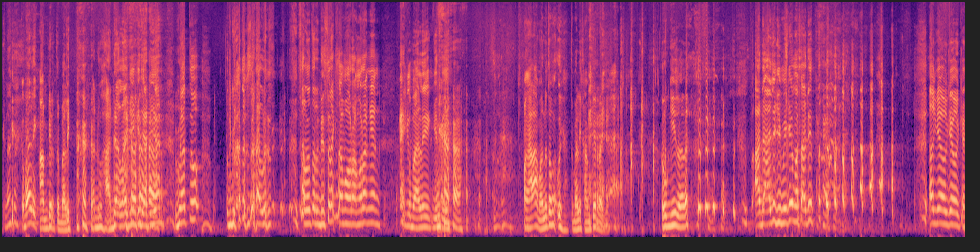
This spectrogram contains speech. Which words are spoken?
Kenapa? Kebalik. hampir terbalik Aduh ada lagi kejadian. Gua tuh gua tuh selalu selalu terdistract sama orang-orang yang eh kebalik gitu. ya. pengalaman itu wih terbalik hampir aja rugi soalnya ada aja gimmicknya Mas Adit. Oke oke oke.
